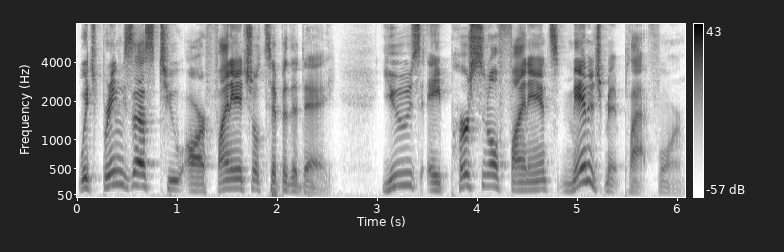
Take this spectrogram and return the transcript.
Which brings us to our financial tip of the day use a personal finance management platform.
